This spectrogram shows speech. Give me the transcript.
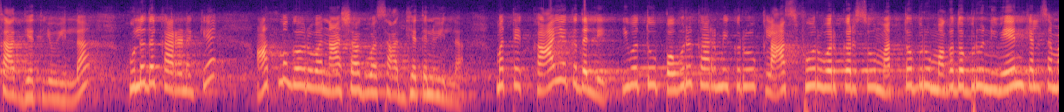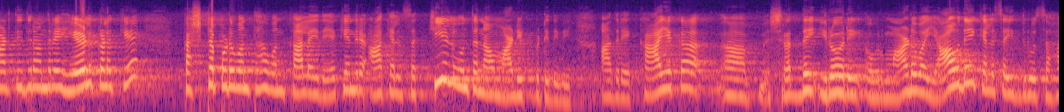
ಸಾಧ್ಯತೆಯೂ ಇಲ್ಲ. ಕುಲದ ಕಾರಣಕ್ಕೆ ಆತ್ಮಗೌರವ ನಾಶ ಆಗುವ ಸಾಧ್ಯತೆಯೂ ಇಲ್ಲ. ಮತ್ತು ಕಾಯಕದಲ್ಲಿ, ಇವತ್ತು ಪೌರ ಕಾರ್ಮಿಕರು ಕ್ಲಾಸ್ ಫೋರ್ ವರ್ಕರ್ಸು ಮತ್ತೊಬ್ಬರು ಮಗದೊಬ್ಬರು ನೀವೇನು ಕೆಲಸ ಮಾಡ್ತಿದ್ದೀರಾ ಅಂದರೆ ಹೇಳ್ಕೊಳ್ಳೋಕ್ಕೆ ಕಷ್ಟಪಡುವಂತಹ ಒಂದು ಕಾಲ ಇದೆ. ಯಾಕೆಂದರೆ ಆ ಕೆಲಸ ಕೀಳು ಅಂತ ನಾವು ಮಾಡಿಟ್ಬಿಟ್ಟಿದ್ದೀವಿ ಆದರೆ ಕಾಯಕ ಶ್ರದ್ಧೆ ಇರೋರಿಗೆ ಅವರು ಮಾಡುವ ಯಾವುದೇ ಕೆಲಸ ಇದ್ದರೂ ಸಹ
